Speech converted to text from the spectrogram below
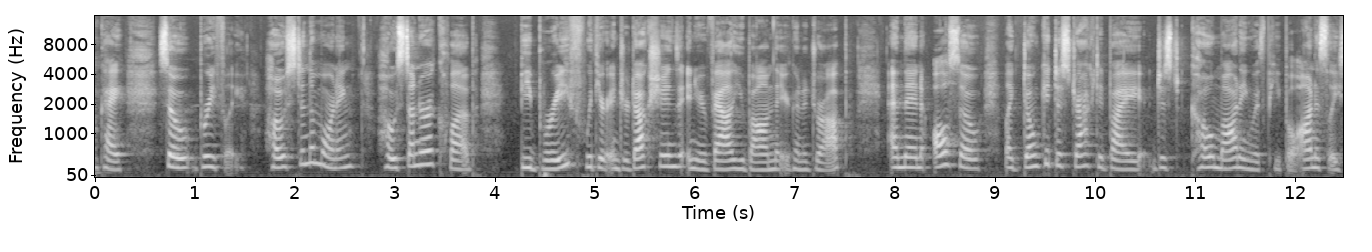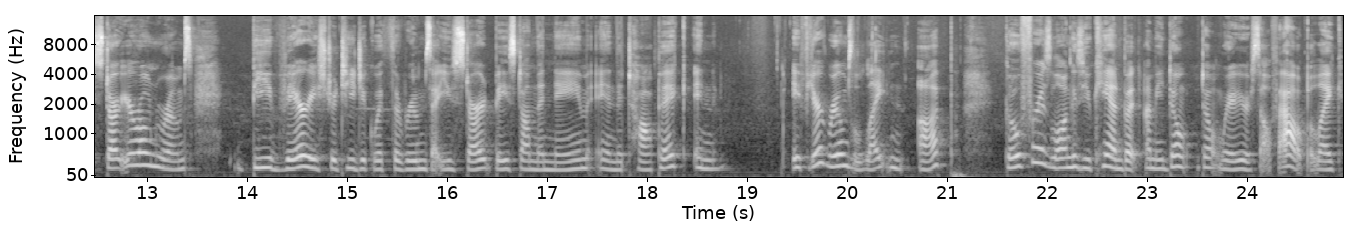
Okay so briefly host in the morning host under a club be brief with your introductions and your value bomb that you're going to drop. And then also like don't get distracted by just co-modding with people. Honestly start your own rooms. Be very strategic with the rooms that you start based on the name and the topic and if your rooms lighten up, go for as long as you can but i mean don't don't wear yourself out but like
